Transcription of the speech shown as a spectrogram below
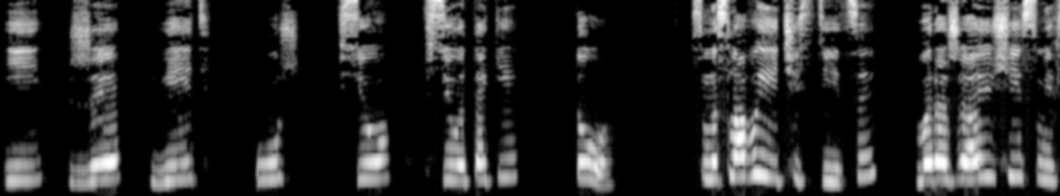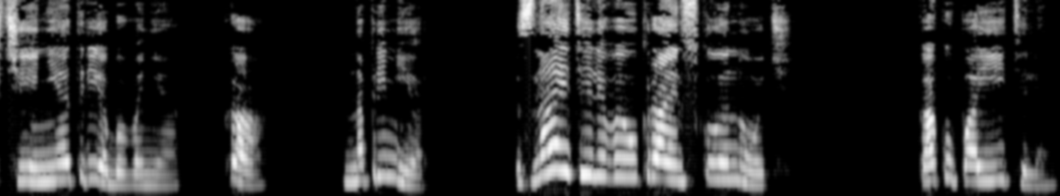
и, же, ведь, уж, все, все-таки, то. Смысловые частицы, выражающие смягчение требования, к. Например, знаете ли вы украинскую ночь? Как упоителен,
